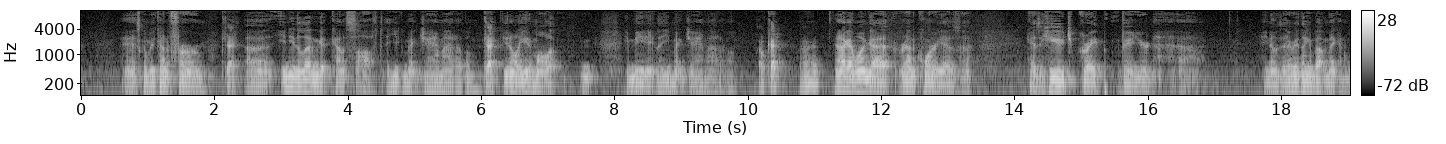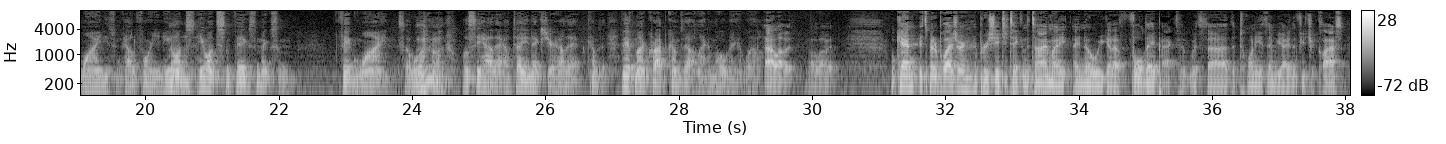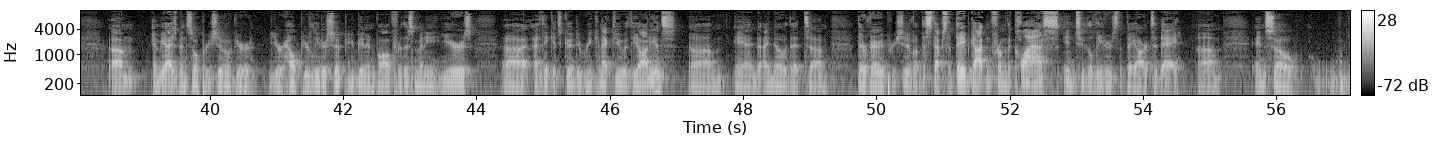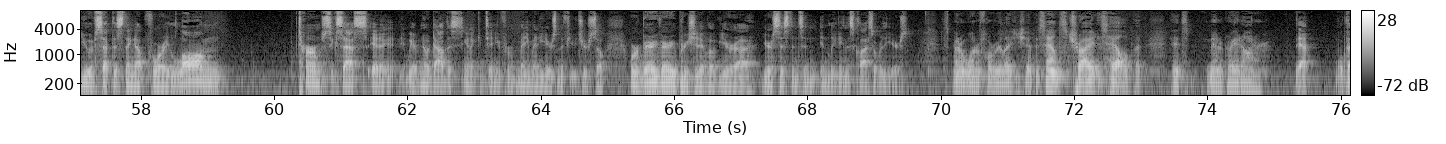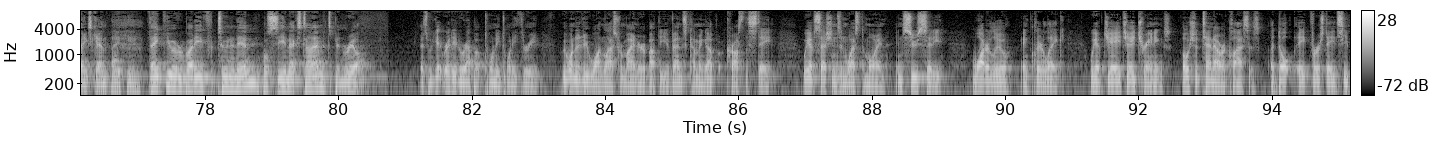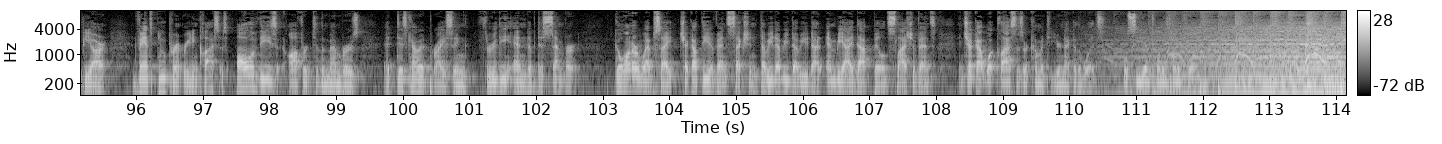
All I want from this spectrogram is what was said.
and it's going to be kind of firm. Okay. Uh, you need to let them get kind of soft, and you can make jam out of them. Okay. If you don't eat them all up immediately, you make jam out of them. Okay. All right. And I got one guy around the corner. He has a he has a huge grape vineyard. Uh, he knows everything about making wine. He's from California, and he mm-hmm. wants he wants some figs to make some fig wine. So we'll, mm. we'll see how that. I'll tell you next year how that comes. Out. If my crop comes out like I'm hoping it will. I love it. I love it. Well, Ken, it's been a pleasure. I appreciate you taking the time. I, I know we got a full day packed with uh, the 20th MBI in the Future class. Um, MBI has been so appreciative of your your help, your leadership. You've been involved for this many years. Uh, I think it's good to reconnect you with the audience, um, and I know that um, they're very appreciative of the steps that they've gotten from the class into the leaders that they are today. Um, and so, you have set this thing up for a long term success. It, we have no doubt this is going to continue for many, many years in the future. So, we're very, very appreciative of your uh, your assistance in, in leading this class over the years. It's been a wonderful relationship. It sounds trite as hell, but it's been a great honor. Yeah. Well, thanks, Ken. Thank you. Thank you, everybody, for tuning in. We'll see you next time. It's been real. As we get ready to wrap up 2023, we want to do one last reminder about the events coming up across the state. We have sessions in West Des Moines, in Sioux City, Waterloo, and Clear Lake. We have JHA trainings, OSHA 10 hour classes, adult first aid CPR, advanced blueprint reading classes. All of these offered to the members at discounted pricing through the end of December. Go on our website, check out the events section, www.mbi.build slash events, and check out what classes are coming to your neck of the woods. We'll see you in 2024.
